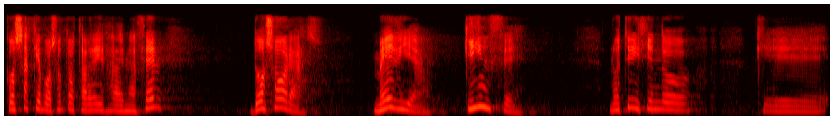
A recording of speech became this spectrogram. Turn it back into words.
cosas que vosotros tardéis en hacer dos horas, media, quince. No estoy diciendo que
